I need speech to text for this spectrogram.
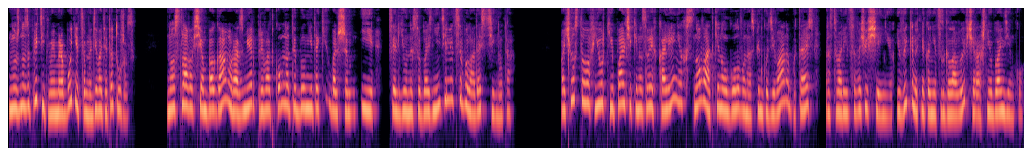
Нужно запретить моим работницам надевать этот ужас. Но слава всем богам, размер приват-комнаты был не таких большим, и цель юной соблазнительницы была достигнута. Почувствовав юркие пальчики на своих коленях, снова откинул голову на спинку дивана, пытаясь раствориться в ощущениях и выкинуть, наконец, из головы вчерашнюю блондинку.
